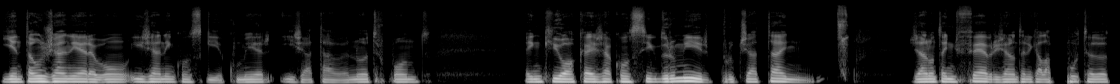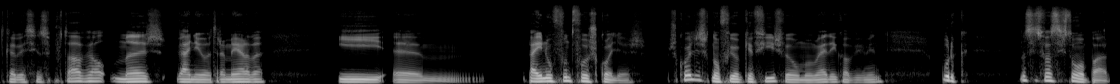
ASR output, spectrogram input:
e então já nem era bom e já nem conseguia comer e já estava noutro ponto em que, ok, já consigo dormir porque já tenho, já não tenho febre, já não tenho aquela puta dor de cabeça insuportável, mas ganhei outra merda e, um, pá, e no fundo foi escolhas. Escolhas que não fui eu que a fiz, foi o meu médico, obviamente. Porque, não sei se vocês estão a par,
